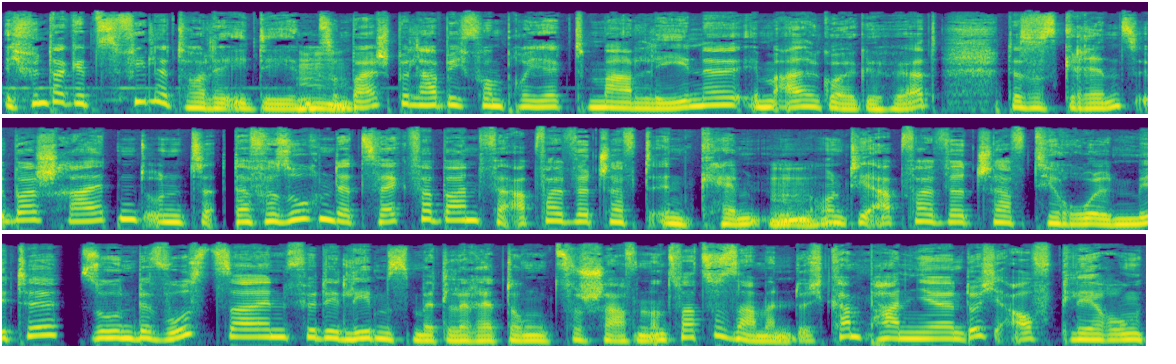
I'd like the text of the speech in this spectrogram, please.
Ich finde, da gibt es viele tolle Ideen. Mhm. Zum Beispiel habe ich vom Projekt Marlene im Allgäu gehört. Das ist grenzüberschreitend und da versuchen der Zweckverband für Abfallwirtschaft in Kempten mhm. und die Abfallwirtschaft Tirol Mitte so ein Bewusstsein für die Lebensmittelrettung zu schaffen. Und zwar zusammen durch Kampagnen, durch Aufklärung.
